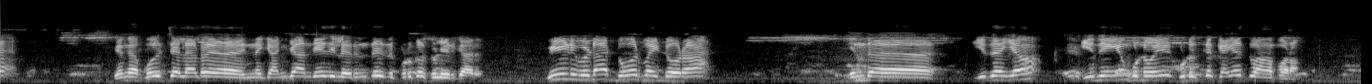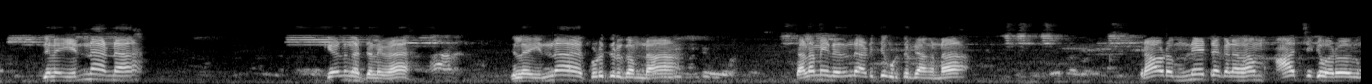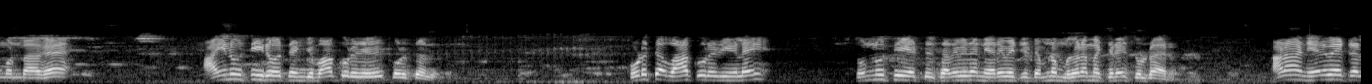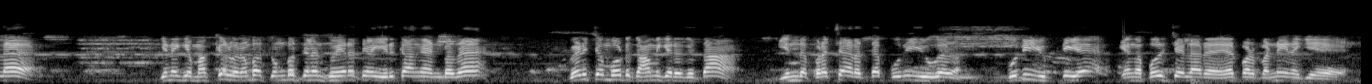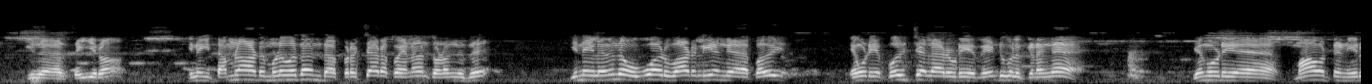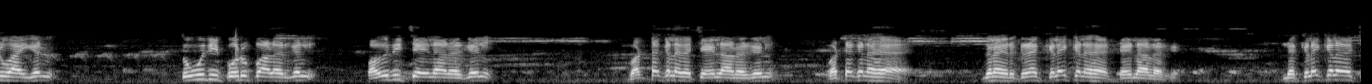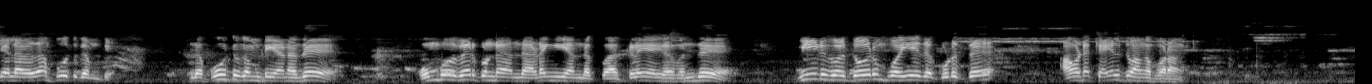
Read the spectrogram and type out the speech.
எங்க பொதுச் செயலாளர் இன்னைக்கு அஞ்சாம் தேதியில இருந்து இது கொடுக்க சொல்லியிருக்காரு. வீடு வீடா டோர் பை டோரா இந்த இதையும் இதையும் கொண்டு போய் கொடுத்து கையெழுத்து வாங்க போறோம். இதுல என்னன்னா கேளுங்க தலைவர் இதுல என்ன கொடுத்துருக்கோம்னா தலைமையில இருந்து அடிச்சு கொடுத்துருக்காங்கன்னா திராவிட முன்னேற்ற கழகம் ஆட்சிக்கு வருவதற்கு முன்பாக ஐநூத்தி இருபத்தஞ்சு வாக்குறுதி கொடுத்தது. கொடுத்த வாக்குறுதிகளை தொண்ணூத்தி எட்டு சதவீதம் நிறைவேற்றிட்டோம்னு முதலமைச்சரே சொல்றாரு. ஆனா நிறைவேற்றல. இன்னைக்கு மக்கள் ரொம்ப துன்பத்திலும் துயரத்திலும் இருக்காங்க என்பதை வெளிச்சம் போட்டு காமிக்கிறதுக்கு தான் இந்த பிரச்சாரத்தை புதிய யுக புது யுக்தியை எங்கள் பொதுச் செயலாளர் ஏற்பாடு பண்ணி இன்னைக்கு இதை செய்கிறோம். இன்னைக்கு தமிழ்நாடு முழுவதும் இந்த பிரச்சார பயணம் தொடங்குது. இன்னையிலிருந்து ஒவ்வொரு வார்டுலையும் எங்கள் பகுதி எங்களுடைய பொதுச் செயலாளருடைய எங்களுடைய மாவட்ட நிர்வாகிகள் தொகுதி பொறுப்பாளர்கள் பகுதி செயலாளர்கள் வட்டக்கழக செயலாளர்கள் வட்டக்கழக இதில் இருக்கிற கிளைக்கழக செயலாளர்கள். இந்த கிளைக்கழக செயலாளர் தான் பூத்து கமிட்டி. இந்த பூத்து கமிட்டியானது ஒன்பது பேர் கொண்ட அந்த அடங்கிய அந்த கிளையை வந்து வீடுகள் தோறும் போய் இதை கொடுத்து அவன்கிட்ட கையெழுத்து வாங்க போகிறாங்க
